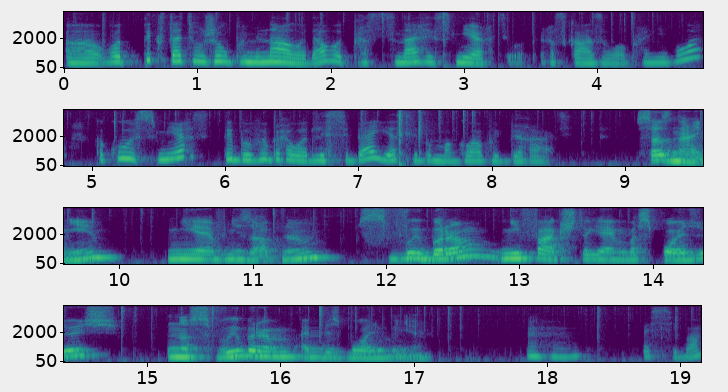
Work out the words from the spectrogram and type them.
А, вот ты, кстати, уже упоминала, да, вот про сценарий смерти, вот рассказывала про него. Какую смерть ты бы выбрала для себя, если бы могла выбирать? В сознании, не внезапную, с выбором, не факт, что я им воспользуюсь, но с выбором обезболивания. Угу. Спасибо.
